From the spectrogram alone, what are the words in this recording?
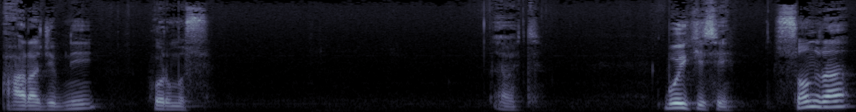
Harac ibn Hurmuz. Evet. Bu ikisi. Sonra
